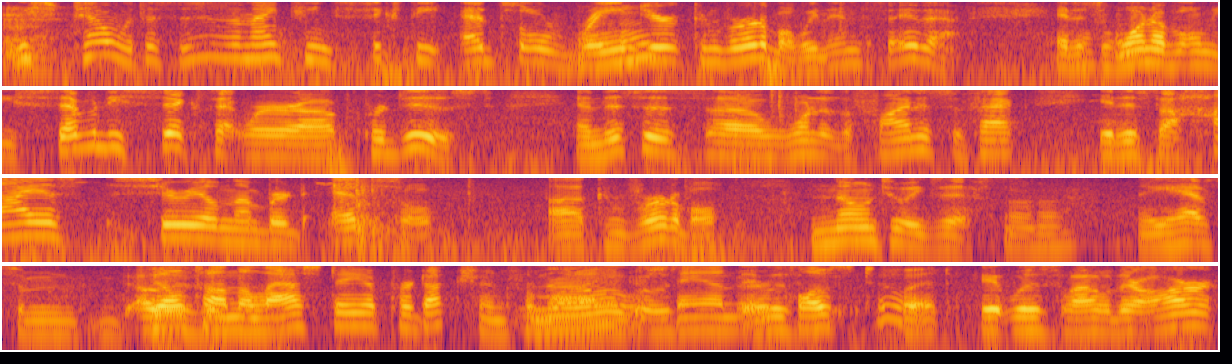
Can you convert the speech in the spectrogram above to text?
we should tell with this. This is a 1960 Edsel Ranger convertible. We didn't say that. It is one of only 76 that were uh, produced. And this is uh, one of the finest. In fact, it is the highest serial numbered Edsel uh, convertible known to exist. Now you have some built others on the last day of production, from what I No, it was- understand, it or was- close to it. It was well. There are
